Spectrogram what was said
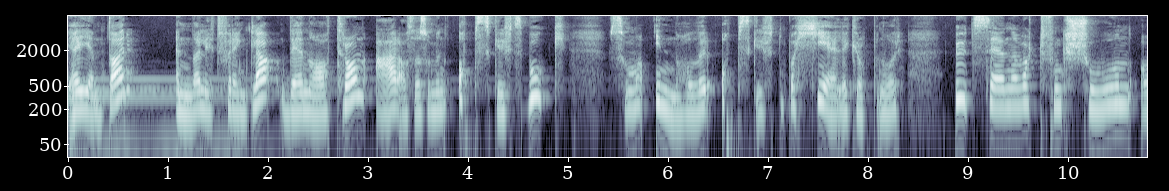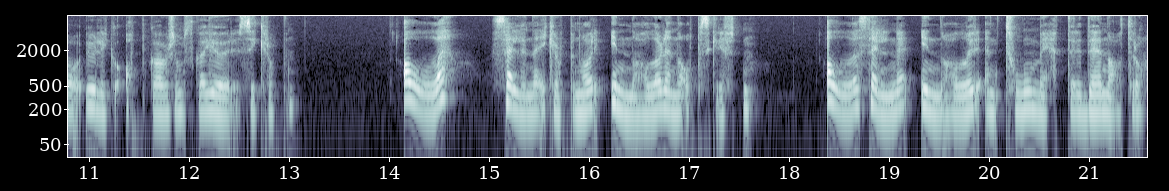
Jeg gjentar, enda litt forenkla, DNA-tråden er altså som en oppskriftsbok som inneholder oppskriften på hele kroppen vår. Utseendet vårt, funksjon og ulike oppgaver som skal gjøres i kroppen. Alle cellene i kroppen vår inneholder denne oppskriften. Alle cellene inneholder en to meter DNA-tråd.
